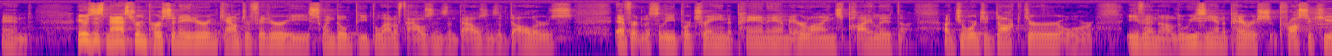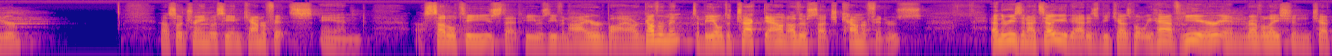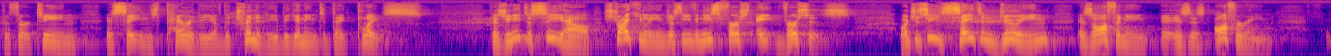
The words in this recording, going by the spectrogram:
And he was this master impersonator and counterfeiter. He swindled people out of thousands and thousands of dollars, effortlessly portraying a Pan Am Airlines pilot, a, a Georgia doctor, or even a Louisiana parish prosecutor. Uh, so trained was he in counterfeits and uh, subtleties that he was even hired by our government to be able to track down other such counterfeiters. And the reason I tell you that is because what we have here in Revelation chapter 13 is Satan's parody of the Trinity beginning to take place. Because you need to see how strikingly, in just even these first eight verses, what you see Satan doing is offering, is, is offering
